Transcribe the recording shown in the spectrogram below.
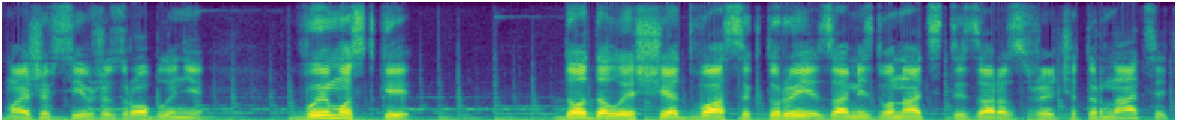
майже всі вже зроблені, вимостки. Додали ще два сектори, замість 12 зараз вже 14. Е,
